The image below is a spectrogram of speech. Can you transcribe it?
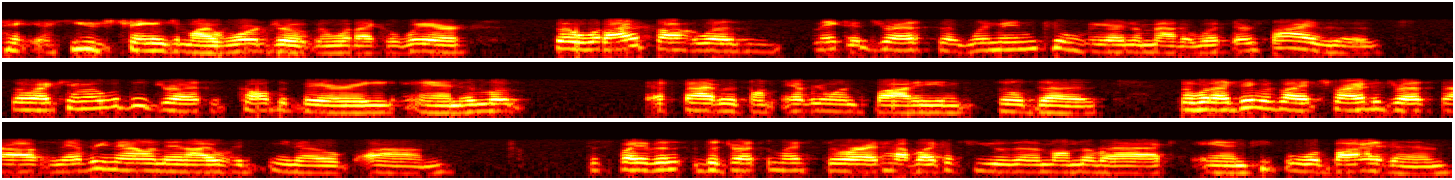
cha- a huge change in my wardrobe and what I could wear. So what I thought was make a dress that women can wear no matter what their size is. So I came up with a dress. It's called the Berry, and it looked fabulous on everyone's body, and still does. So what I did was I tried the dress out, and every now and then I would, you know, um, display the, the dress in my store. I'd have like a few of them on the rack, and people would buy them.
